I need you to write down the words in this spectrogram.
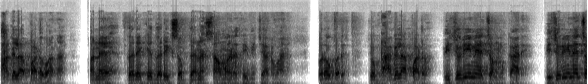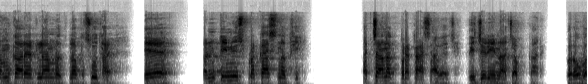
ભાગલા પાડવાના અને દરેકે દરેક શબ્દના સામાન્યથી વિચારવાના. બરોબર? જો ભાગલા પાડો. વીજળીને ચમકારે. વીજળીને ચમકારે એટલે મતલબ શું થાય? કે કન્ટિન્યુઅસ પ્રકાશ નથી. અચાનક પ્રકાશ આવે છે. વીજળીના ચમકારે. બરોબર?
